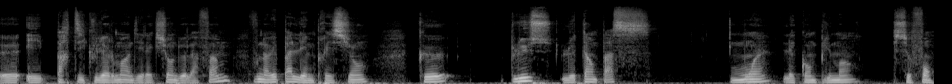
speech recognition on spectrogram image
euh, et particulièrement en direction de la femme, vous n'avez pas l'impression que plus le temps passe, moins les compliments se font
